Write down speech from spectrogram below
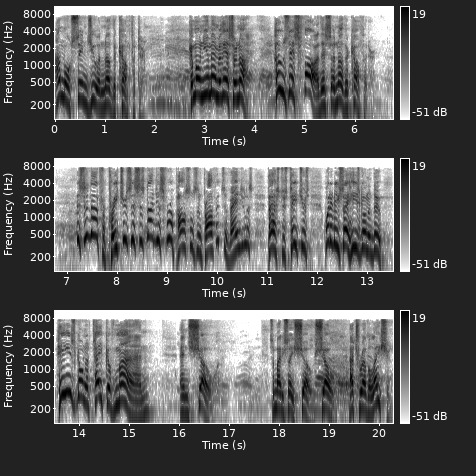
"I'm going to send you another comforter"? Amen. Come on, you remember this or not? Who's this for? This another comforter. This is not for preachers. This is not just for apostles and prophets, evangelists, pastors, teachers. What did he say he's going to do? He's going to take of mine and show. Somebody say show. Show. That's revelation.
